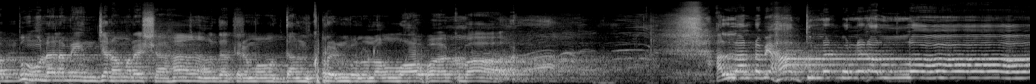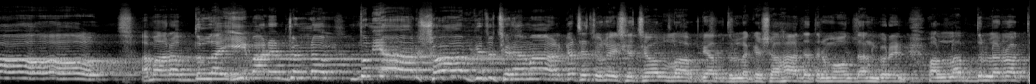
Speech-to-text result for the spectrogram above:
রব্বুল আলমিন যেন আমার শাহাদাতের মত দান করেন বলুন, আল্লাহ আকবার। আল্লাহ নবী হাত তুললেন, বললেন, আল্লাহ আমার আব্দুল্লাহ ইমানের জন্য দুনিয়ার সব কিছু ছেড়ে আমার কাছে চলে এসেছে। আল্লাহ আপনি আবদুল্লাহকে শাহাদাতের মত দান করেন। আল্লাহ আবদুল্লাহর রক্ত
